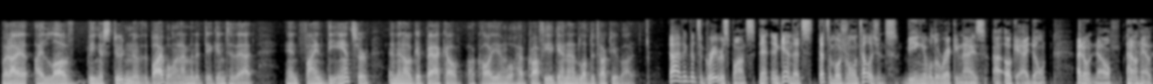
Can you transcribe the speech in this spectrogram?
But I, I love being a student of the Bible, and I'm going to dig into that and find the answer. And then I'll get back. I'll, I'll call you and we'll have coffee again. And I'd love to talk to you about it. Yeah, I think that's a great response. And again, that's that's emotional intelligence, being able to recognize, uh, okay, I don't, I don't know, I don't have,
